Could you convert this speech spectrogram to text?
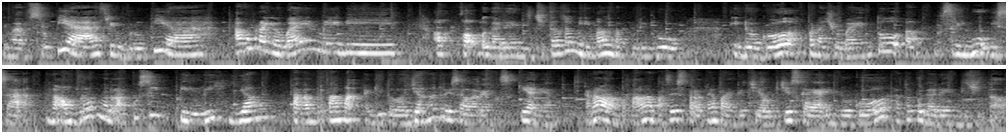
500 rupiah 1000 rupiah. Aku pernah nyobain beli di oh kok pegadaian digital tuh minimal 50 ribu Indogo aku pernah cobain tuh uh, seribu bisa. Nah overall menurut aku sih pilih yang tangan pertama gitu loh. Jangan reseller yang kesekian ya. Karena orang pertama pasti spreadnya paling kecil which is kayak Indogo atau pegadaian digital.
